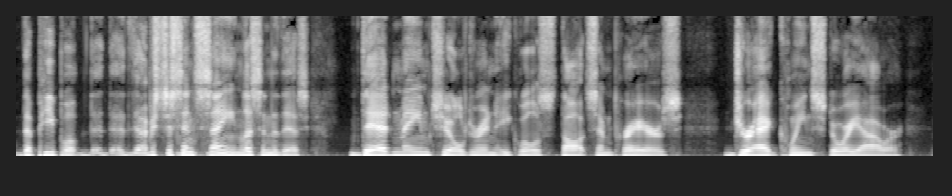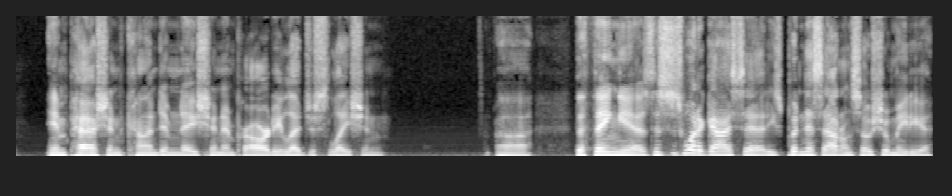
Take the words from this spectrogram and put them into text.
the people. It's just insane. Listen to this: dead, maimed children equals thoughts and prayers. Drag queen story hour, impassioned condemnation and priority legislation. Uh, the thing is, this is what a guy said. He's putting this out on social media.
